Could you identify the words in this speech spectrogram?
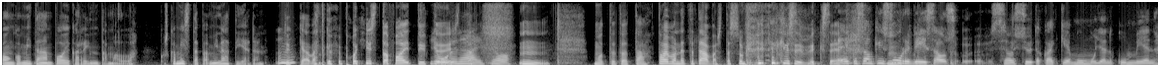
onko mitään poikarintamalla, koska mistäpä minä tiedän, mm. tykkäävätkö he pojista vai tytöistä. Juuri näin, joo. Mm. Mutta tota, toivon, että tämä vastasi sun kysymykseen. Eikö se onkin suuri mm. viisaus, se olisi syytä kaikkien mummujen, kummien,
